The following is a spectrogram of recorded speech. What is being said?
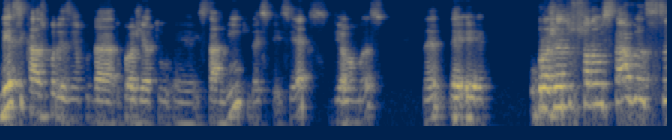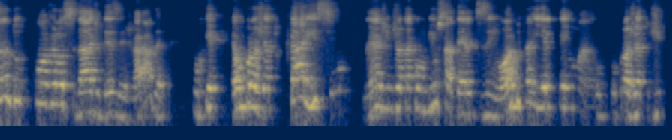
nesse caso, por exemplo, da, do projeto é, Starlink, da SpaceX, de Elon Musk, né? É, é, o projeto só não está avançando com a velocidade desejada, porque é um projeto caríssimo, né? A gente já está com mil satélites em órbita e ele tem uma, o, o, projeto de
